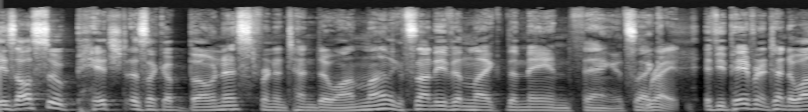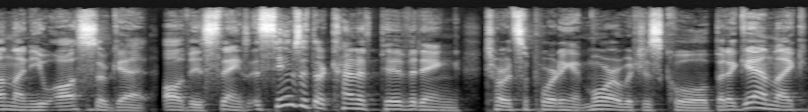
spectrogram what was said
is also pitched as like a bonus for Nintendo Online. Like it's not even like the main thing. It's like Right. if you pay for Nintendo Online, you also get all these things. It seems that they're kind of pivoting towards supporting it more, which is cool. But again, like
